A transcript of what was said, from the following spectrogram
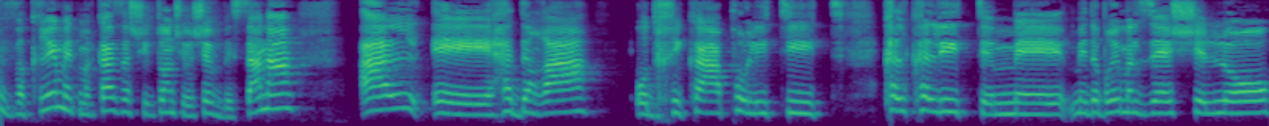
מבקרים את מרכז השלטון שיושב בסאנע על אה, הדרה או דחיקה פוליטית, כלכלית, הם אה, מדברים על זה שלא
